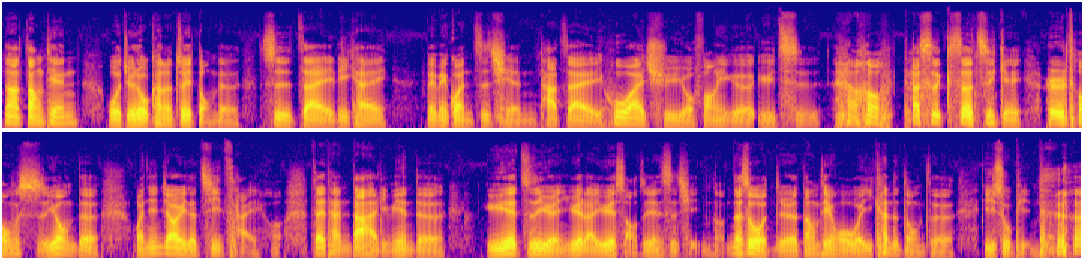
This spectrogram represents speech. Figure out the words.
那当天，我觉得我看得最懂的是在离开北美馆之前，他在户外区有放一个鱼池，然后它是设计给儿童使用的环境教育的器材哦，在谈大海里面的。渔业资源越来越少这件事情，那是我觉得当天我唯一看得懂的艺术品，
